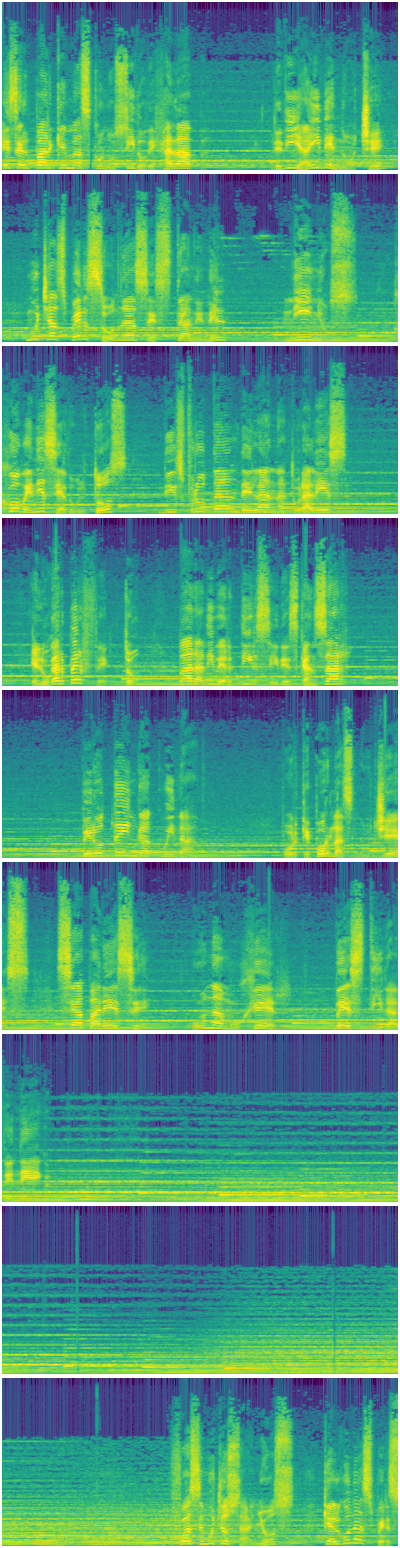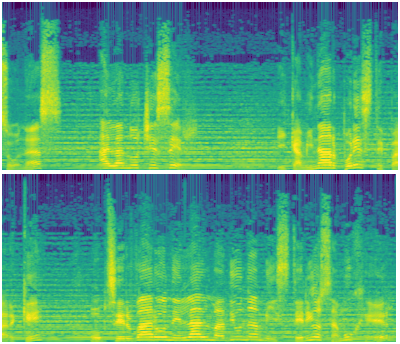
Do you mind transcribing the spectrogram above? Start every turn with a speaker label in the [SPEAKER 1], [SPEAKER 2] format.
[SPEAKER 1] Es el parque más conocido de Jalapa. De día y de noche, muchas personas están en él. Niños, jóvenes y adultos disfrutan de la naturaleza. El lugar perfecto para divertirse y descansar. Pero tenga cuidado, porque por las noches se aparece una mujer vestida de negro. Fue hace muchos años que algunas personas, al anochecer y caminar por este parque, observaron el alma de una misteriosa mujer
